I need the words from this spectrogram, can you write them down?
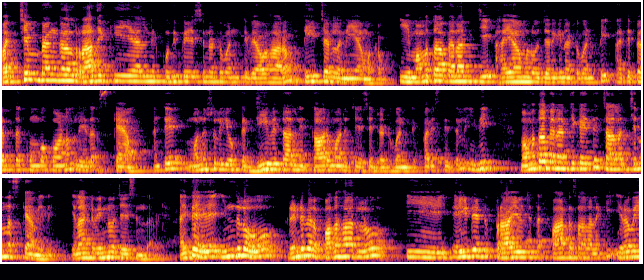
పశ్చిమ బెంగాల్ రాజకీయాల్ని కుదిపేసినటువంటి వ్యవహారం టీచర్ల నియామకం. ఈ మమతా బెనర్జీ హయాంలో జరిగినటువంటి అతిపెద్ద కుంభకోణం లేదా స్కామ్. అంటే మనుషుల యొక్క జీవితాల్ని తారుమారు చేసేటటువంటి పరిస్థితులు. ఇది మమతా బెనర్జీకి అయితే చాలా చిన్న స్కామ్ ఇది. ఇలాంటివి ఎన్నో చేసింది ఆవిడ. అయితే ఇందులో రెండు వేల పదహారులో ఈ ఎయిడెడ్ ప్రాయోజిత పాఠశాలలకి ఇరవై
